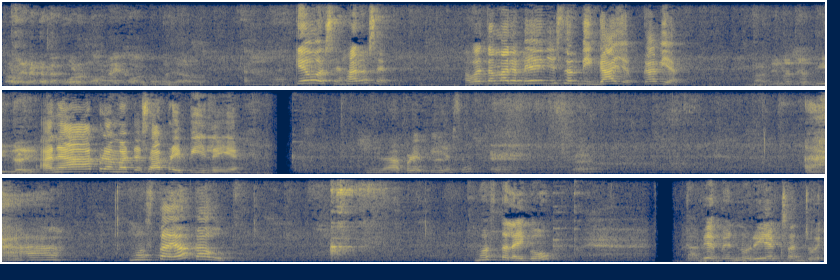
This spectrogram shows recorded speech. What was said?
તો એના કરતા ગોળ ન નાખ્યો તો મજા આવે. કેવો છે? સારો છે? હવે તમારે બેયની શરદી ગાયબ કાવ્યા. આ પી જાય. અને આ આપણા માટે આપણે પી લઈએ. આપણે પીએ છે. મસ્ત હો કાવું મસ્ત લાગ્યો. કાવ્યા બેનનું રિએક્શન જોઈ.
